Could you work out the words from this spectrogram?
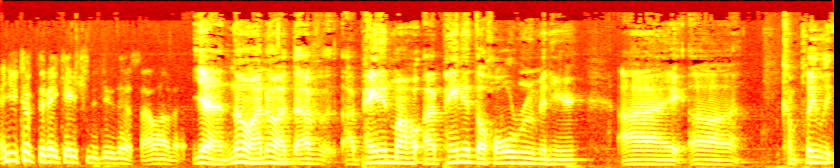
and you took the vacation to do this. I love it. Yeah, no, I know. I, I've, I painted my I painted the whole room in here. I uh, completely.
